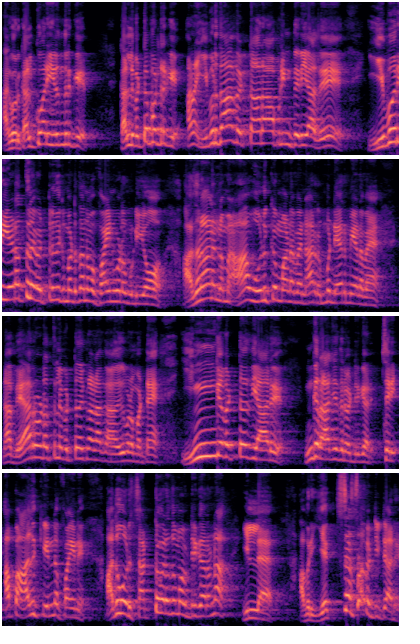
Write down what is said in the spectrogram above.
அங்கே ஒரு கல்குவாரி இருந்திருக்கு. கல் வெட்டப்பட்டிருக்கு. ஆனால் இவர் தான் வெட்டாரா அப்படின்னு தெரியாது. இவர் இடத்துல வெட்டுறதுக்கு மட்டும் தான் நம்ம ஃபைன் போட முடியும். அதனால நம்ம ஆ ஒழுக்கமானவன் நான் ரொம்ப நேர்மையானவன். நான் வேற இடத்துல வெட்டுறதுக்கு நான் இது பண்ண மாட்டேன். இங்க வெட்டது யாரு? இங்க ராஜேந்திரன் வெட்டிருக்காரு. சரி அப்ப அதுக்கு என்ன ஃபைனு அது ஒரு சட்டவிரோதமா வெட்டிருக்காருன்னா இல்ல. அவர் எக்ஸஸா வெட்டிட்டாரு.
